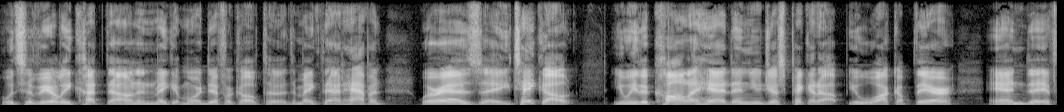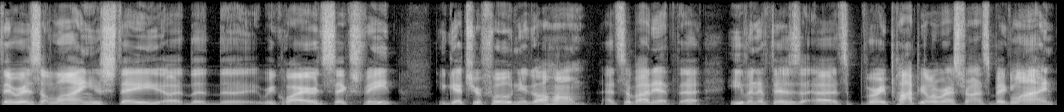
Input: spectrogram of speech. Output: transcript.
It would severely cut down and make it more difficult to, to make that happen. Whereas a takeout, you either call ahead and you just pick it up. You walk up there, and uh, if there is a line, you stay uh, the, the required six feet. You get your food and you go home. That's about it. Uh, even if there's uh, it's a very popular restaurant, it's a big line.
